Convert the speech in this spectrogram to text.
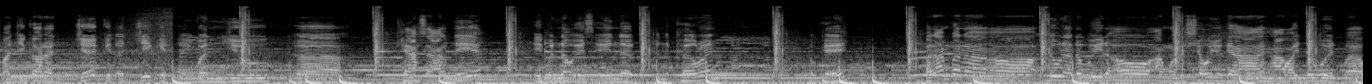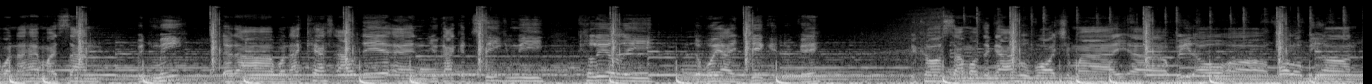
But you gotta jerk it or jig it when you uh, cast out there, even though it's in the, in the current, video. I'm gonna show you guys how I do it uh, when I have my son with me that uh, when I cast out there and you guys can see me clearly the way I jig it, okay? Because some of the guys who watch my uh, video or uh, follow me on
